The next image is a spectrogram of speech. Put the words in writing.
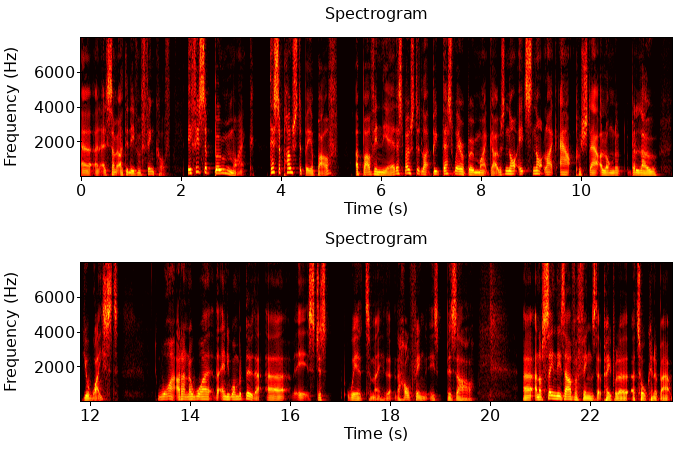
Uh, and, and something I didn't even think of. If it's a boom mic they're supposed to be above above in the air. They're supposed to like be. That's where a boom mic goes. Not. It's not like out pushed out along the below your waist. Why? I don't know why that anyone would do that. Uh, it's just weird to me. The, the whole thing is bizarre. Uh, and I've seen these other things that people are, are talking about.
